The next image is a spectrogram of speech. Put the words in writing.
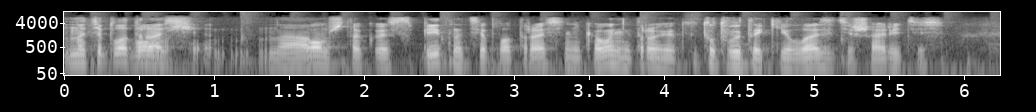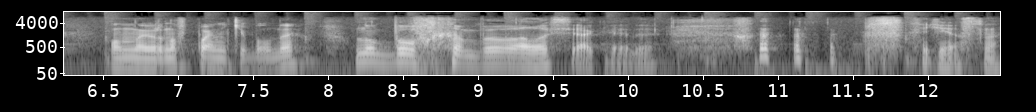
на теплотрассе. Бомж, на... бомж такой спит на теплотрассе, никого не трогает. И тут вы такие лазите, шаритесь. Он, наверное, в панике был, да? Ну, бывало всякое, да. Ясно.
